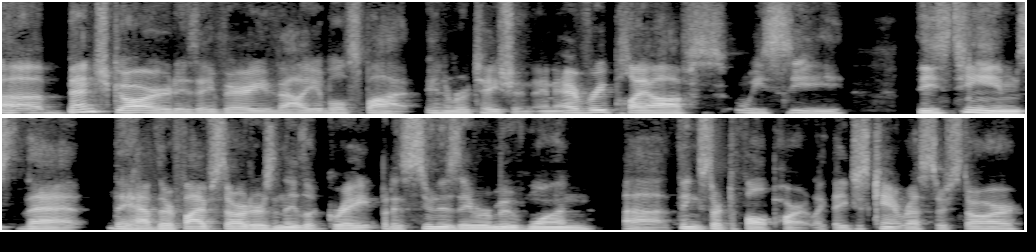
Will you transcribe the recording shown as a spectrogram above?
uh bench guard is a very valuable spot in a rotation. And every playoffs we see these teams that they have their five starters and they look great, but as soon as they remove one, uh things start to fall apart. Like they just can't rest their star.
